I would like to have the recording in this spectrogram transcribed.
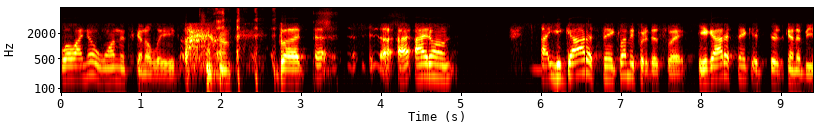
Well, I know one that's going to leave, but uh, I, I, don't. Uh, you got to think. Let me put it this way: you got to think it, there's going to be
